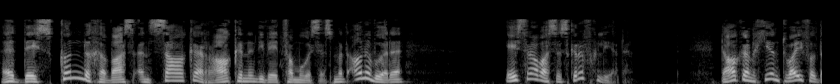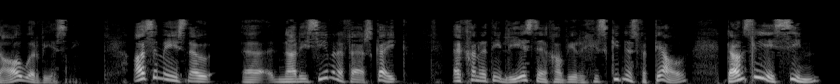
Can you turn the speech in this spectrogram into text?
'n deskundige was in sake rakende die wet van Moses. Met ander woorde, Esra was 'n skrifgeleerde. Daar kan geen twyfel daaroor wees nie. As 'n mens nou uh, na die 7de vers kyk, ek gaan dit nie lees nie, ek gaan weer die geskiedenis vertel, dan sal jy sien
